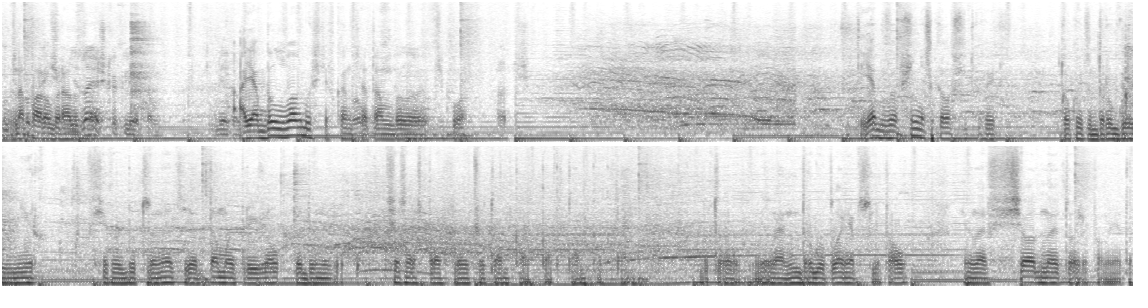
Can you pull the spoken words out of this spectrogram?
Ну, на пока пару градусов. Не знаешь, как летом. Летом. А я был в августе в конце, там было тепло. Хорошо. Я бы вообще не сказал, что это какой-то другой мир. Все как будто, знаете, я домой приезжал, как думаю, сейчас расспрашиваю, что там, как, как там, как там. Будто, не знаю, на другую планету слетал. Не знаю, все одно и то же по мне. Это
